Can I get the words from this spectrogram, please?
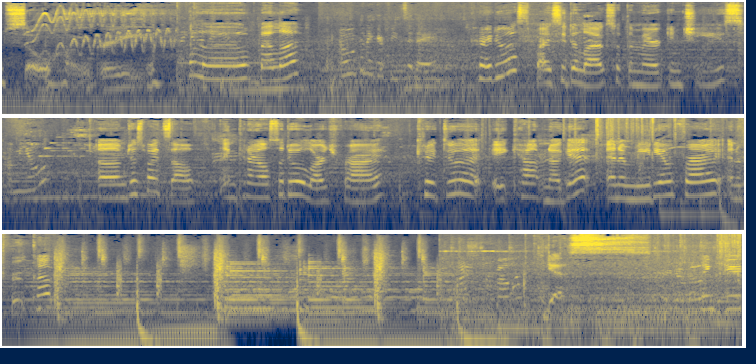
I'm so hungry. Hello, Bella. Oh, what can I get for you today? Can I do a spicy deluxe with American cheese? A meal? Um, just by itself. And can I also do a large fry? Can I do an 8 count nugget and a medium fry and a fruit cup? Yes. Thank you.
